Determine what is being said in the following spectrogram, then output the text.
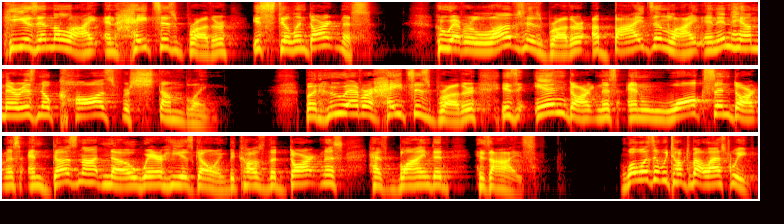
he is in the light and hates his brother is still in darkness. Whoever loves his brother abides in light, and in him there is no cause for stumbling. But whoever hates his brother is in darkness and walks in darkness and does not know where he is going because the darkness has blinded his eyes. What was it we talked about last week?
